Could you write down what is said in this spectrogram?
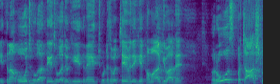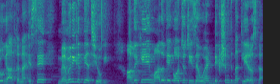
इतना ओज होगा, तेज होगा, जो कि इतने छोटे से बच्चे में देखिए कमाल की बात है। रोज पचास लोग याद करना है इससे मेमोरी कितनी अच्छी होगी? आप देखिए, माधव की एक और जो चीज़ है, वो है डिक्शन कितना क्लियर है उसका।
